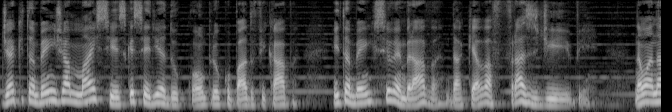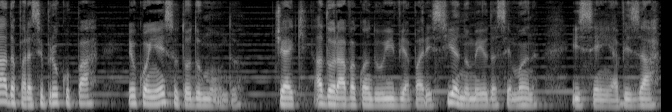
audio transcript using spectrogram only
Jack também jamais se esqueceria do quão preocupado ficava e também se lembrava daquela frase de Eve: Não há nada para se preocupar, eu conheço todo mundo. Jack adorava quando Eve aparecia no meio da semana e, sem avisar,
